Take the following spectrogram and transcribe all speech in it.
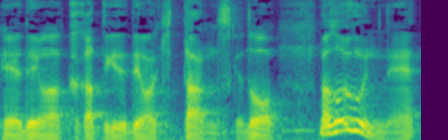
えー、電話かかってきて電話切ったんですけど、まあそういうふうにね、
